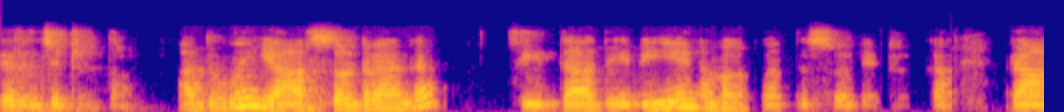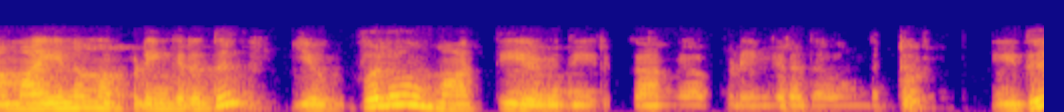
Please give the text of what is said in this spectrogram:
தெரிஞ்சிட்டு இருந்தோம் அதுவும் யார் சொல்றாங்க? சீதா தேவியே நமக்கு வந்து சொல்லிட்டு இருக்காங்க ராமாயணம் அப்படிங்கிறது எவ்வளவு மாத்தி எழுதியிருக்காங்க அப்படிங்கிறத வந்துட்டு. இது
